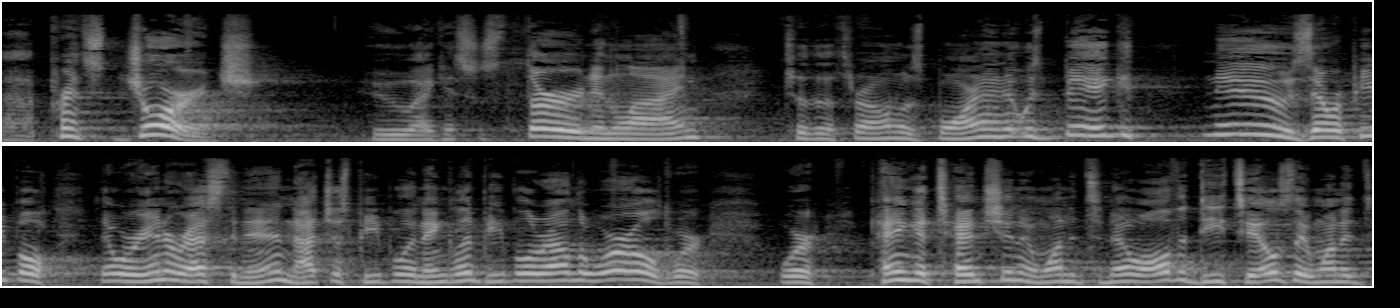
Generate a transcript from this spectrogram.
Uh, Prince George, who I guess was third in line to the throne, was born, and it was big news. There were people that were interested in it, not just people in England, people around the world were, were paying attention and wanted to know all the details. They wanted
